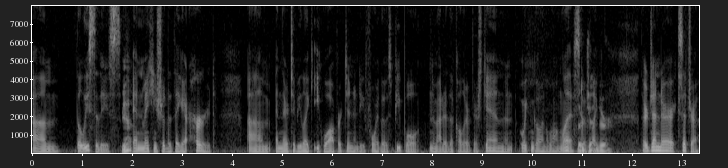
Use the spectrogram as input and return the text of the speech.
um, the least of these, Yeah. and making sure that they get heard, um, and there to be like equal opportunity for those people, no matter the color of their skin, and we can go on a long list. Their of, like, gender. Their gender, etc.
